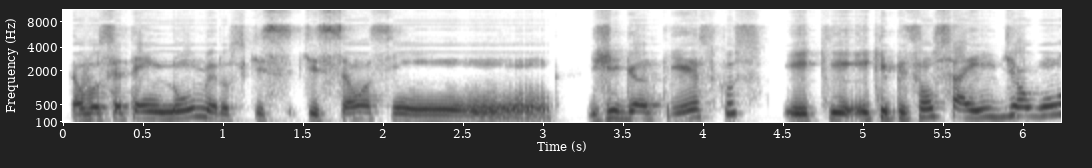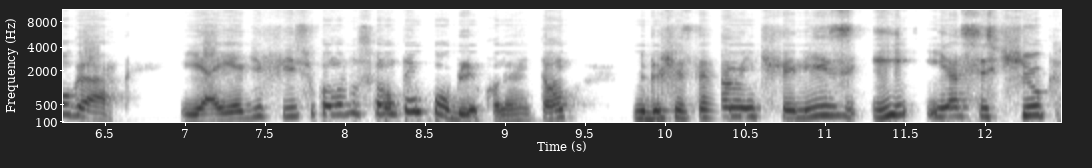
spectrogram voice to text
Então você tem números que, que são assim gigantescos e que, e que precisam sair de algum lugar. E aí é difícil quando você não tem público, né? Então me deixa extremamente feliz e, e o que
